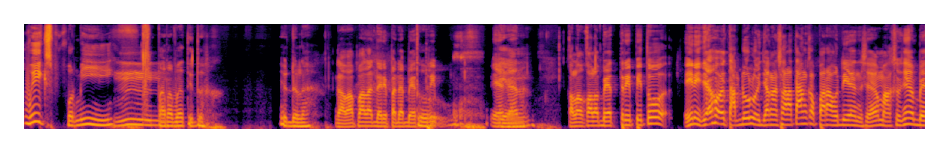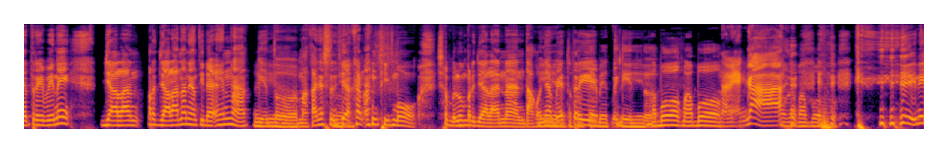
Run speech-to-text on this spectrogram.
weeks for me. Hmm, Parah banget itu. Ya udahlah. Nggak apa-apa lah daripada bad Tuh. trip ya Iya. kan? Kalau kalau bad trip itu ini jangan tar dulu jangan salah tangkap para audiens ya maksudnya bad trip ini jalan perjalanan yang tidak enak Iya. gitu makanya sediakan antimo sebelum perjalanan takutnya Iya, bad trip begitu Mabok mabok nah ya enggak Oh enggak mabok ini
